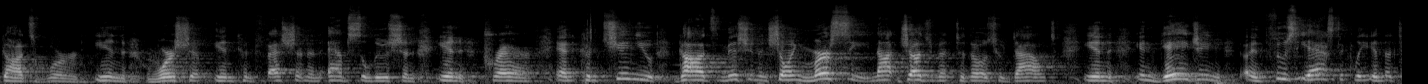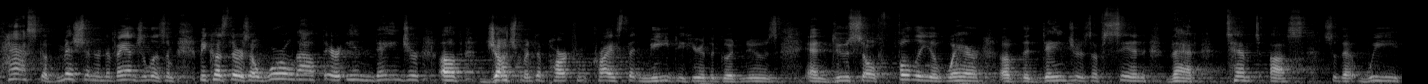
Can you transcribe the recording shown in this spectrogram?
God's Word, in worship, in confession and absolution, in prayer, and continue God's mission in showing mercy, not judgment, to those who doubt, in engaging enthusiastically in the task of mission and evangelism, because there's a world out there in danger of judgment apart from Christ that need to hear the good news and do so fully aware of the dangers of sin that tempt us so that we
